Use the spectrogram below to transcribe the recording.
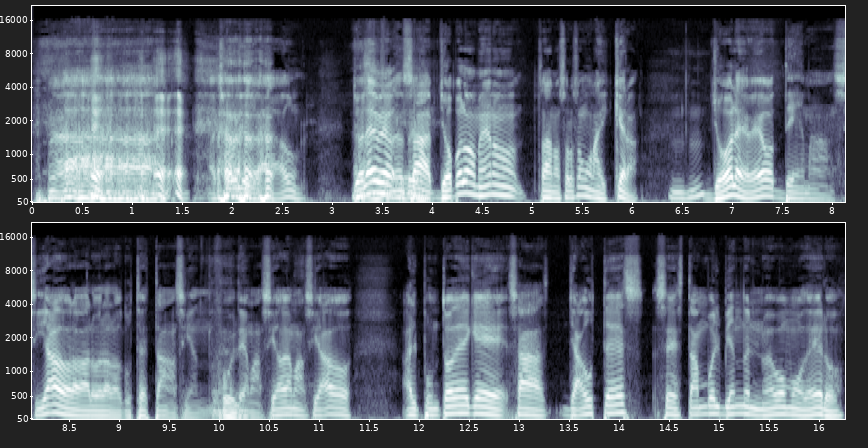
Hacho, obligado. Yo le veo, o sea, yo por lo menos, o sea, nosotros somos una. Ujú. Yo le veo demasiado la valor a lo que ustedes están haciendo. Full. Demasiado, demasiado. Al punto de que, o sea, ya ustedes se están volviendo el nuevo modelo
